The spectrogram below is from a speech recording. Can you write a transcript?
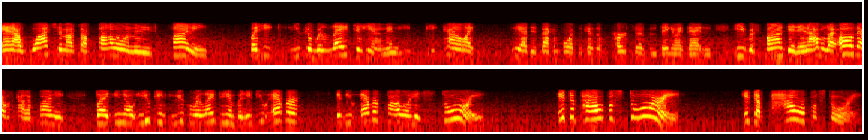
And I watched him. I started following him, and he's funny, but he you can relate to him, and he he kind of like we had this back and forth because of cursive and things like that, and he responded, and I was like, oh, that was kind of funny, but you know, you can you can relate to him. But if you ever if you ever follow his story, it's a powerful story. It's a powerful story,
